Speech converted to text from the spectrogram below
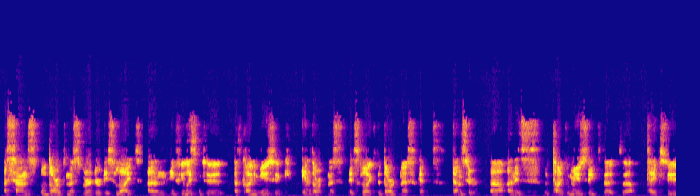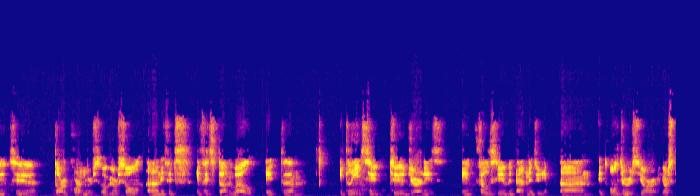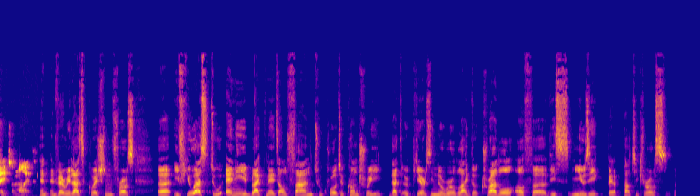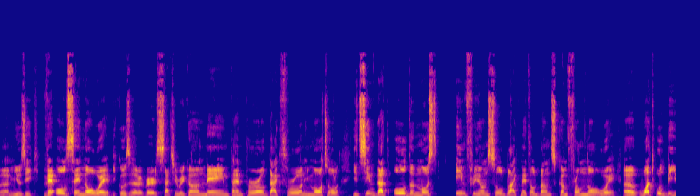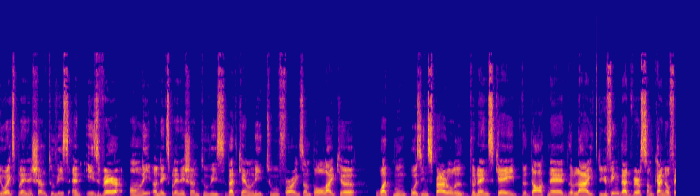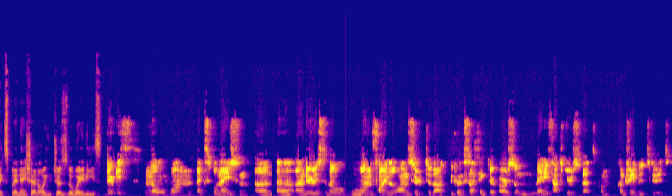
a sense of darkness where there is light, and if you listen to that kind of music in darkness, it's like the darkness gets denser, uh, and it's the type of music that uh, takes you to dark corners of your soul, and if it's if it's done well, it um, it leads you to journeys. It fills you with energy and it alters your your state of mind. And, and very last question first. Uh, if you ask to any black metal fan to quote a country that appears in the world like the cradle of uh, this music, particular uh, music, they all say Norway because uh, there's Satyricon, Mayhem, Emperor, Darkthrone, Immortal. It seems that all the most influential black metal bands come from Norway. Uh, what will be your explanation to this? And is there only an explanation to this that can lead to, for example, like uh, what Munch was inspired, uh, the landscape, the darkness, the light? Do you think that there's some kind of explanation or it's just the way it is? There is no one explanation and, uh, and there is no one final answer to that because I think there are so many factors that con- contribute to it.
